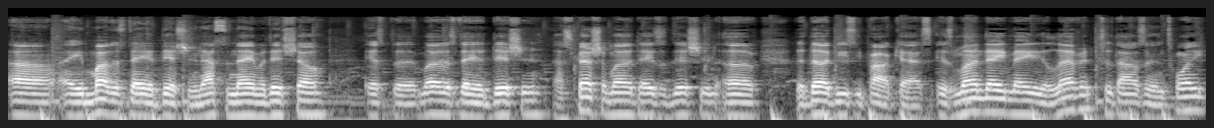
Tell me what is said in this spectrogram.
uh, a Mother's Day edition. That's the name of this show. It's the Mother's Day edition, a special Mother's Day edition of the Doug Deasy podcast. It's Monday, May 11th, 2020.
